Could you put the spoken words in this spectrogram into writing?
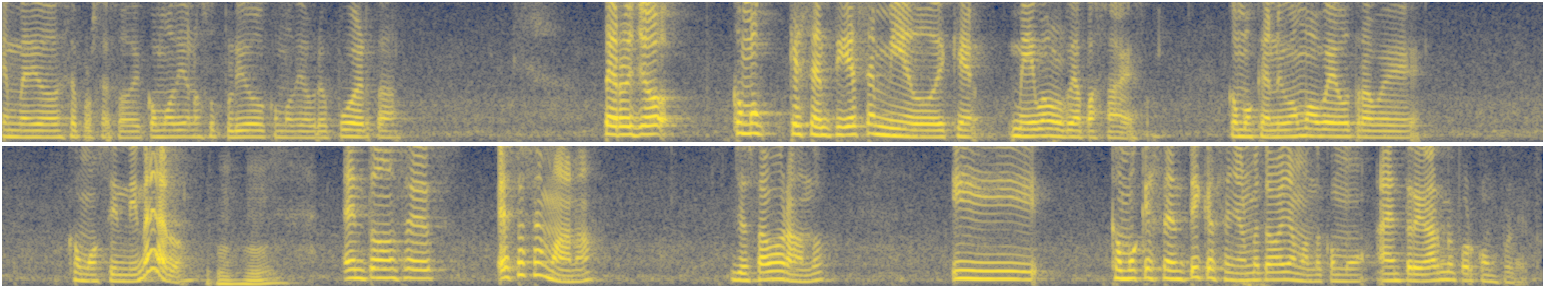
en medio de ese proceso, de cómo Dios nos suplió, cómo Dios abrió puertas, pero yo como que sentí ese miedo de que me iba a volver a pasar eso. Como que no íbamos a ver otra vez como sin dinero. Entonces, esta semana yo estaba orando y como que sentí que el Señor me estaba llamando como a entregarme por completo.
